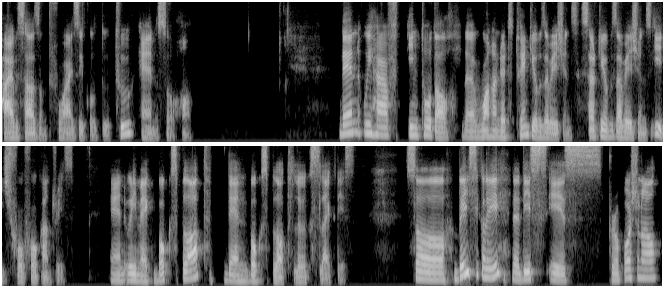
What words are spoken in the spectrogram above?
5,000 for i is equal to two, and so on. Then we have in total the 120 observations, 30 observations each for four countries. And we make box plot, then box plot looks like this. So basically this is proportional,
